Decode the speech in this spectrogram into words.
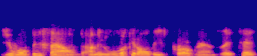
you will be found. I mean, look at all these programs. They take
